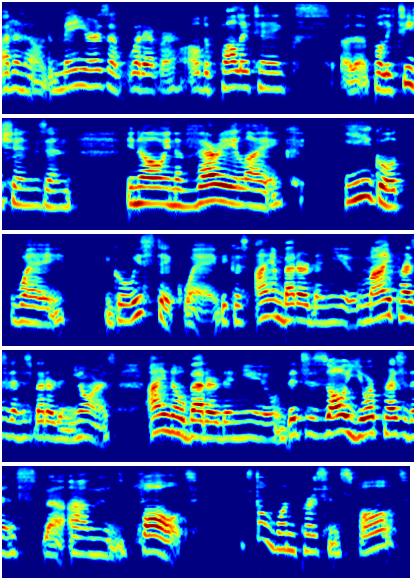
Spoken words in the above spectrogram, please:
I don't know the mayors of whatever, all the politics, uh, the politicians, and you know in a very like ego way egoistic way because I am better than you. My president is better than yours. I know better than you. This is all your president's uh, um, fault. It's not one person's fault.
